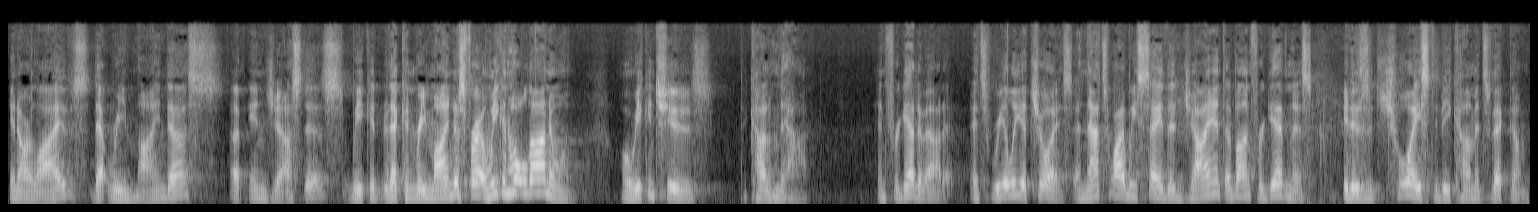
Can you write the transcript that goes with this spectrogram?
in our lives that remind us of injustice. We could, that can remind us for it, and we can hold on to them, or we can choose to cut them down and forget about it. It's really a choice. And that's why we say the giant of unforgiveness, it is a choice to become its victim.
